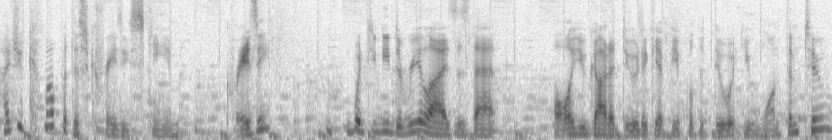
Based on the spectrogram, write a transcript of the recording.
How'd you come up with this crazy scheme? Crazy? What you need to realize is that all you gotta do to get people to do what you want them to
